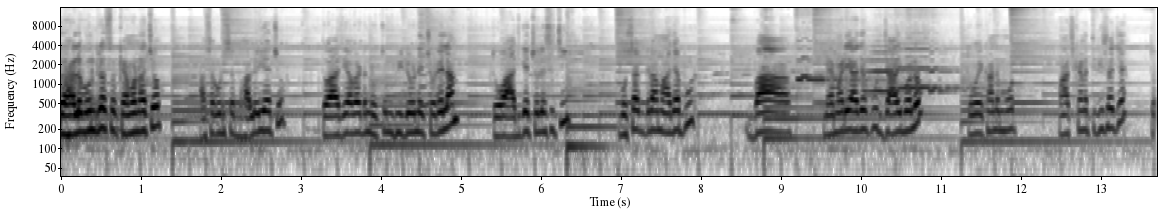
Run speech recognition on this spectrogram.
তো হ্যালো বন্ধুরা, সব কেমন আছো? আশা করি সব ভালোই আছো। তো আজকে আবার একটা নতুন ভিডিও নিয়ে চলে এলাম। তো আজকে চলে এসেছি মোশাকগ্রাম আজাপুর বা মেমারি আজাপুর, যাই বলো। তো এখানে মোট পাঁচখানা তিরিশ আছে। তো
